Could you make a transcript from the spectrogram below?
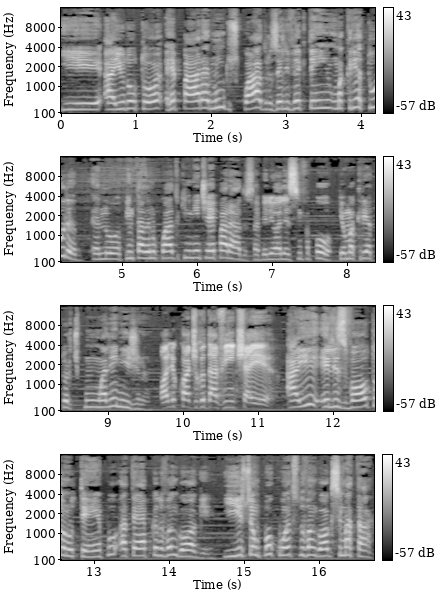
e aí o doutor repara num dos quadros, ele vê que tem uma criatura é, no- pintada no quadro que ninguém tinha reparado, sabe? Ele olha assim e fala, pô, tem uma criatura tipo um alienígena. Olha o código da Vinci aí. Aí eles voltam no tempo até a época do Van Gogh. E isso é um pouco antes do Van Gogh se matar.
